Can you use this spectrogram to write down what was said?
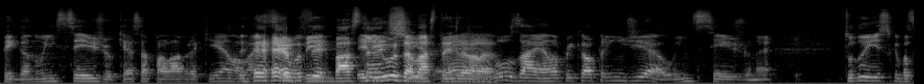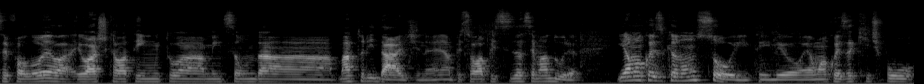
pegando o ensejo, que essa palavra aqui, ela vai É, você- bastante... ele usa bastante é, ela. eu vou usar ela porque eu aprendi ela, o ensejo, né? Tudo isso que você falou, ela, eu acho que ela tem muito a menção da maturidade, né? A pessoa ela precisa ser madura. E é uma coisa que eu não sou, entendeu? É uma coisa que, tipo,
